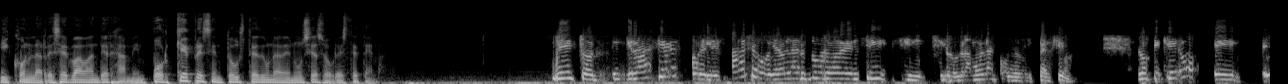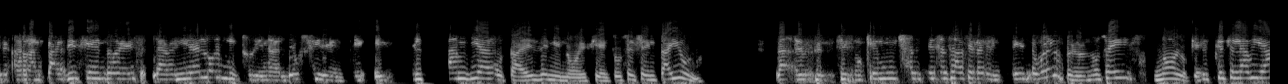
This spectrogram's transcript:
y con la reserva Van der Hamen. ¿Por qué presentó usted una denuncia sobre este tema? Néstor, gracias por el espacio. Voy a hablar duro a ver si, si, si logramos la comunicación. Lo que quiero eh, eh, arrancar diciendo es, la avenida longitudinal de Occidente es el desde 1961. La reflexión que muchas veces hace la gente dice, bueno, pero no se hizo. No, lo que es que es la vía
